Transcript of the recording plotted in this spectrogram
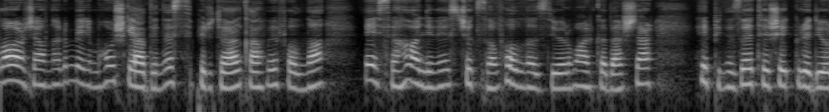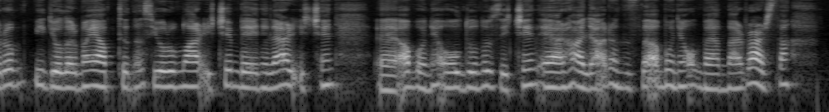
Merhabalar canlarım benim. Hoş geldiniz. Spiritüel kahve falına. Neyse haliniz çıksın falınız diyorum arkadaşlar. Hepinize teşekkür ediyorum. Videolarıma yaptığınız yorumlar için beğeniler için e, abone olduğunuz için eğer hala aranızda abone olmayanlar varsa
